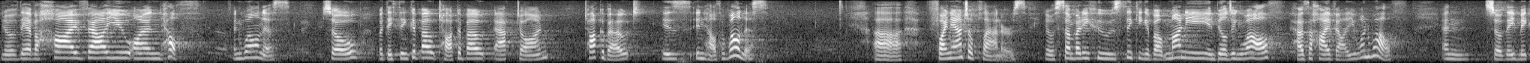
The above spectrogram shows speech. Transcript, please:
you know, they have a high value on health and wellness. So what they think about, talk about, act on, talk about is in health and wellness. Uh, financial planners, you know, somebody who's thinking about money and building wealth has a high value on wealth. And so they make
